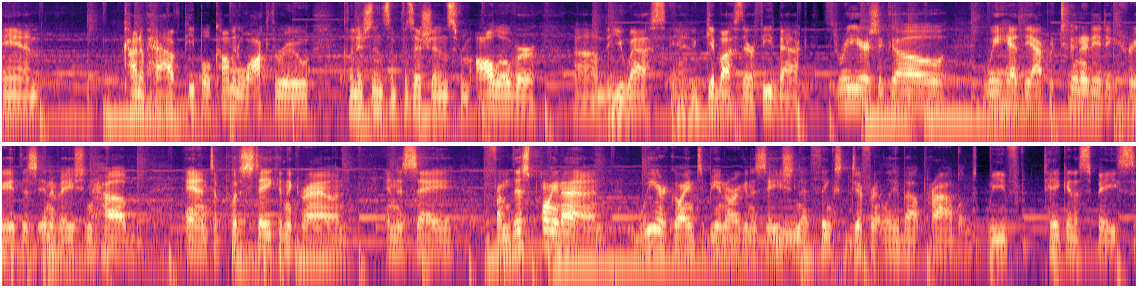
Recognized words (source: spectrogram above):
and kind of have people come and walk through, clinicians and physicians from all over um, the US, and give us their feedback. Three years ago, we had the opportunity to create this innovation hub and to put a stake in the ground and to say, from this point on, we are going to be an organization that thinks differently about problems. We've taken a space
